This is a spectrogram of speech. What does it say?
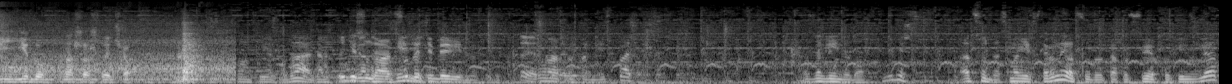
і їду на шашличок. Да, Иди сюда, отсюда тебя видно. Аккуратно там есть пачка Вот заглянь туда. Видишь? Отсюда, с моей стороны, отсюда вот так вот сверху кинь взгляд.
